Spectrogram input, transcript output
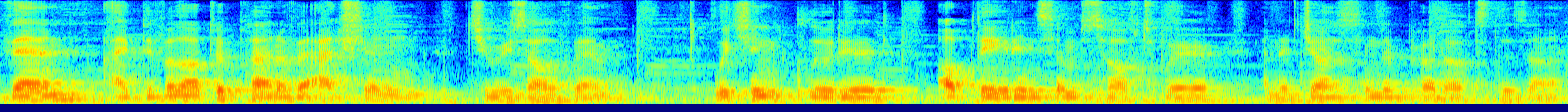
Then, I developed a plan of action to resolve them, which included updating some software and adjusting the product's design.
